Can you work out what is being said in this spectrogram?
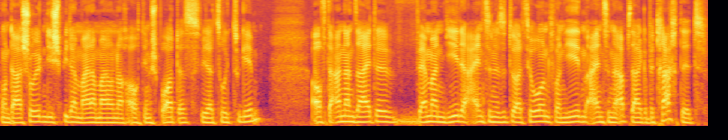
Und da schulden die Spieler meiner Meinung nach auch dem Sport, das wieder zurückzugeben. Auf der anderen Seite, wenn man jede einzelne Situation von jedem einzelnen Absage betrachtet,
